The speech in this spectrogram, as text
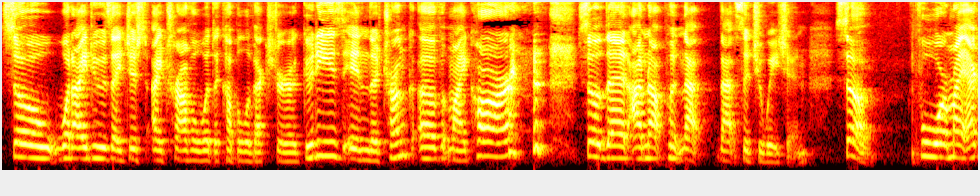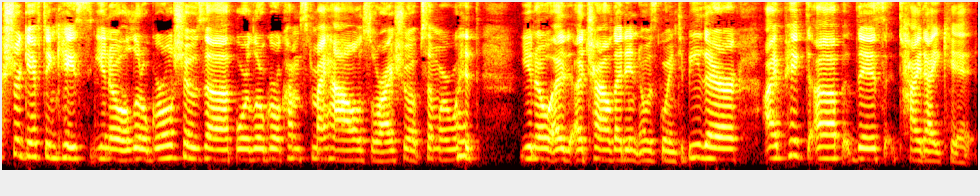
So what I do is I just, I travel with a couple of extra goodies in the trunk of my car so that I'm not put in that, that situation. So for my extra gift in case, you know, a little girl shows up or a little girl comes to my house or I show up somewhere with you know, a, a child I didn't know was going to be there. I picked up this tie-dye kit.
